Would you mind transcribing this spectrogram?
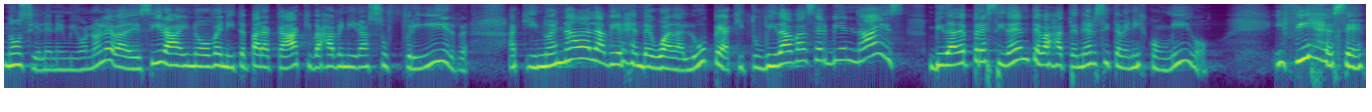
No, si el enemigo no le va a decir, ay, no, venite para acá, aquí vas a venir a sufrir. Aquí no es nada la Virgen de Guadalupe, aquí tu vida va a ser bien nice. Vida de presidente vas a tener si te venís conmigo. Y fíjese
